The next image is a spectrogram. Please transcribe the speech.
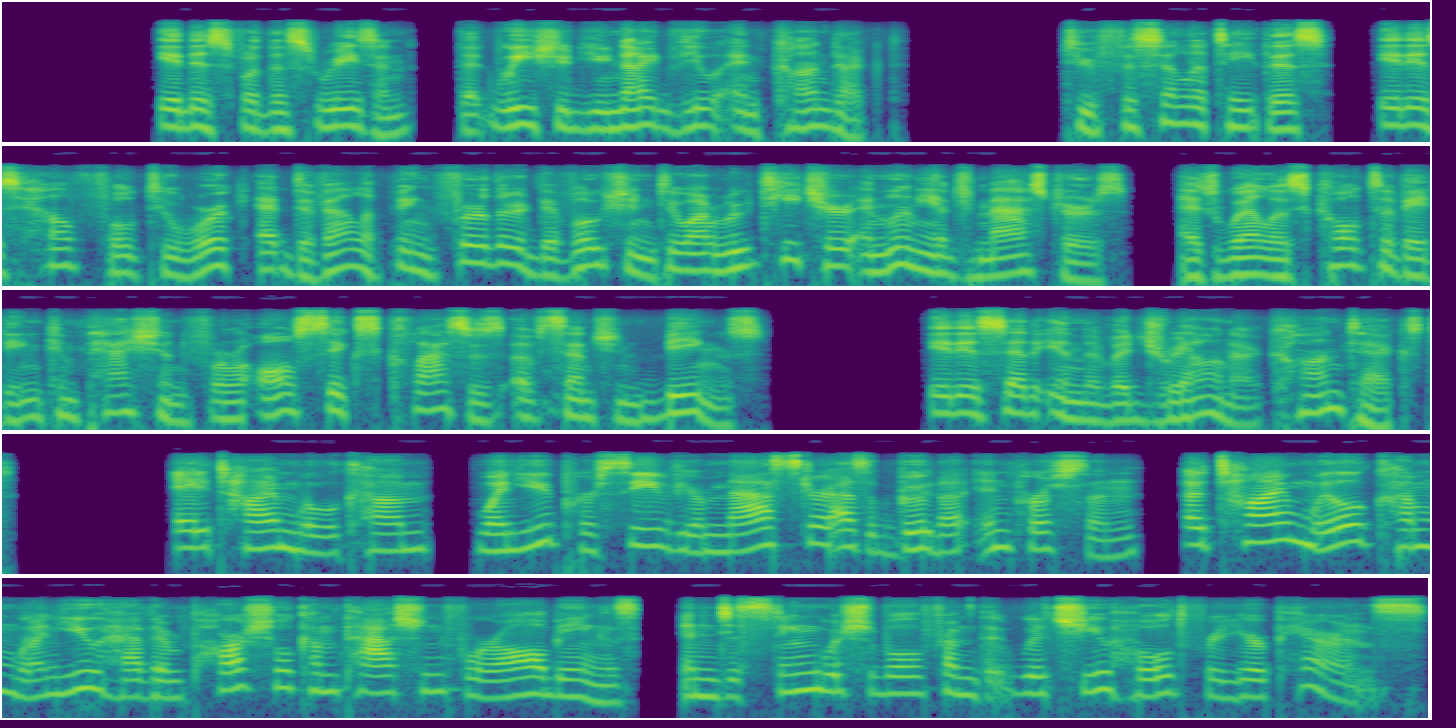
It is for this reason that we should unite view and conduct. To facilitate this, it is helpful to work at developing further devotion to our root teacher and lineage masters, as well as cultivating compassion for all six classes of sentient beings. It is said in the Vajrayana context a time will come when you perceive your master as a Buddha in person. A time will come when you have impartial compassion for all beings, indistinguishable from that which you hold for your parents.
